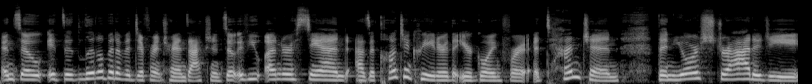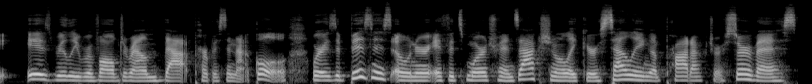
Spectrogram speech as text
And so it's a little bit of a different transaction. So if you understand as a content creator that you're going for attention, then your strategy is really revolved around that purpose and that goal. Whereas a business owner, if it's more transactional, like you're selling a product or service,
